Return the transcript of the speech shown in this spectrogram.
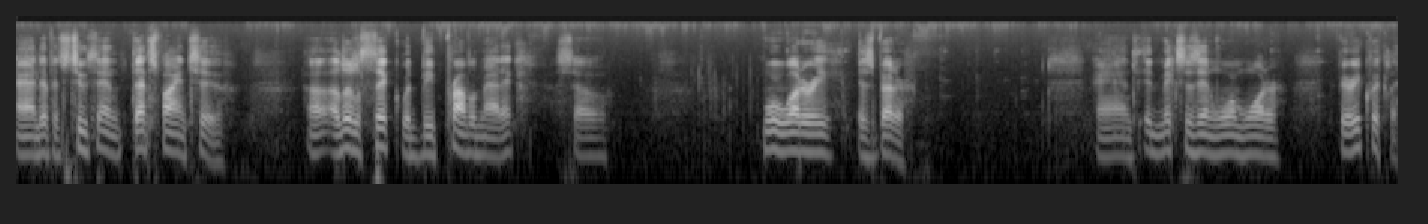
And if it's too thin, that's fine too. Uh, a little thick would be problematic, so more watery is better. And it mixes in warm water very quickly.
